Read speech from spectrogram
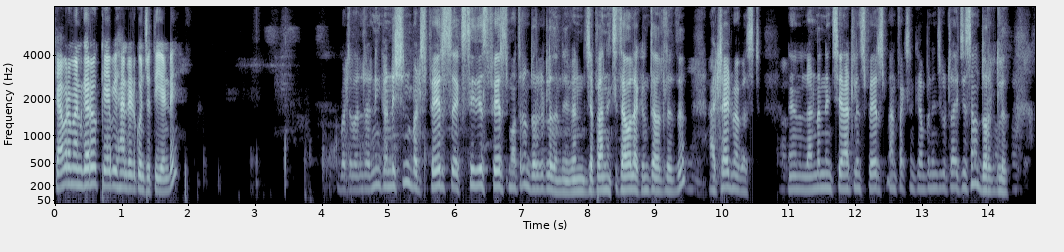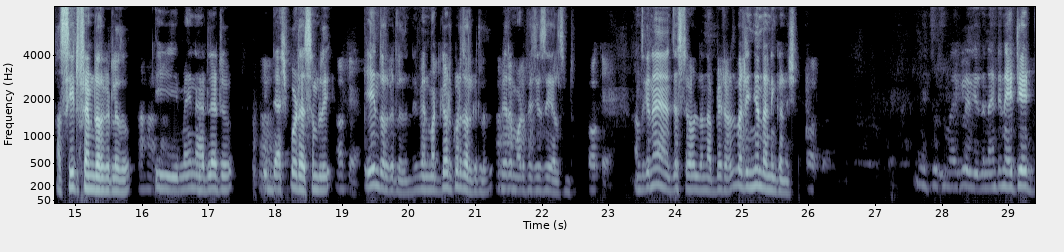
కెమెరామెన్ గారు కేబీ హండ్రెడ్ కొంచెం తీయండి. But one running condition but spares exterior spares మాత్రం దొరకట్లేదండి. వెన్ జపాన్ నుంచి తేవాలి ఎక్కడి నుంచి తేవట్లేదు ఐ ట్రైడ్ మై బెస్ట్ నేను లండన్ నుంచి అట్లా స్పేర్స్ మ్యానుఫాక్చరింగ్ కంపెనీ నుంచి కూడా ట్రై చేశాను దొరకట్లేదు. ఆ సీట్ ఫ్రేమ్ దొరకట్లేదు. ఈ మెయిన్ హెడ్లైట్ ఈ డాష్ బోర్డ్ అసెంబ్లీ ఏం దొరకట్లేదండి. ఈవెన్ మడ్ గార్డ్ కూడా దొరకట్లేదు. వేరే మోడిఫై చేసి వేయాల్సి ఉంటుంది అందుకనే జస్ట్ వాళ్ళు అప్డేట్ అవ్వదు బట్ ఇంజిన్ రన్నింగ్ కండిషన్ ఇది నైన్టీన్ ఎయిటీ ఎయిట్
